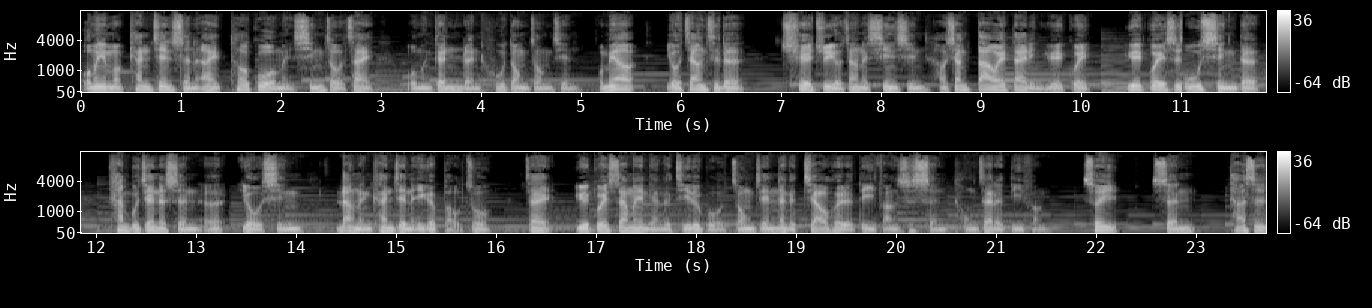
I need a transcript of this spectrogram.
我们有没有看见神的爱透过我们行走在我们跟人互动中间？我们要有这样子的。确据有这样的信心，好像大卫带领约柜，约柜是无形的、看不见的神，而有形、让人看见的一个宝座。在约柜上面两个基路伯中间那个交汇的地方，是神同在的地方。所以神他是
